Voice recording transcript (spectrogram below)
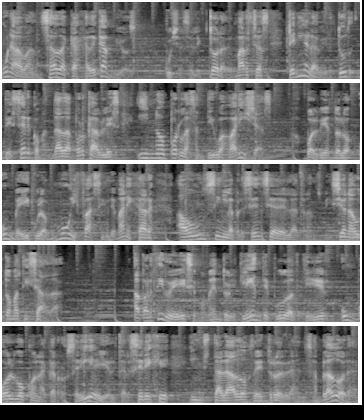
una avanzada caja de cambios, cuya selectora de marchas tenía la virtud de ser comandada por cables y no por las antiguas varillas, volviéndolo un vehículo muy fácil de manejar aún sin la presencia de la transmisión automatizada. A partir de ese momento el cliente pudo adquirir un Volvo con la carrocería y el tercer eje instalados dentro de la ensambladora.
